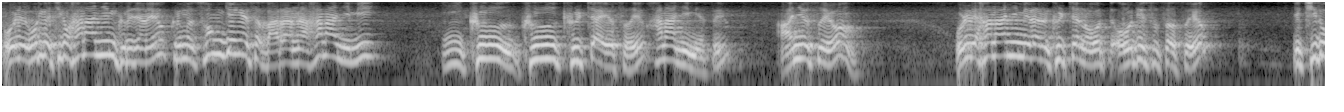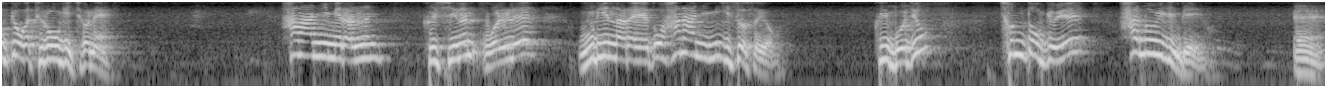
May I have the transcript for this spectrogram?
원래 우리가 지금 하나님 그러잖아요. 그러면 성경에서 말하는 하나님이 이그그 글자였어요? 하나님이었어요? 아니었어요. 원래 하나님이라는 글자는 어, 어디서 썼어요? 이 기독교가 들어오기 전에 하나님이라는 글씨는 원래 우리나라에도 하나님이 있었어요. 그게 뭐죠? 천도교의 한울림이에요. 예.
